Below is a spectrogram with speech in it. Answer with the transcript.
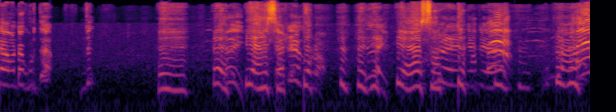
அவன்கிட்ட கொடுத்த சட்டையை சட்டை குடுறா சட்டை நானே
